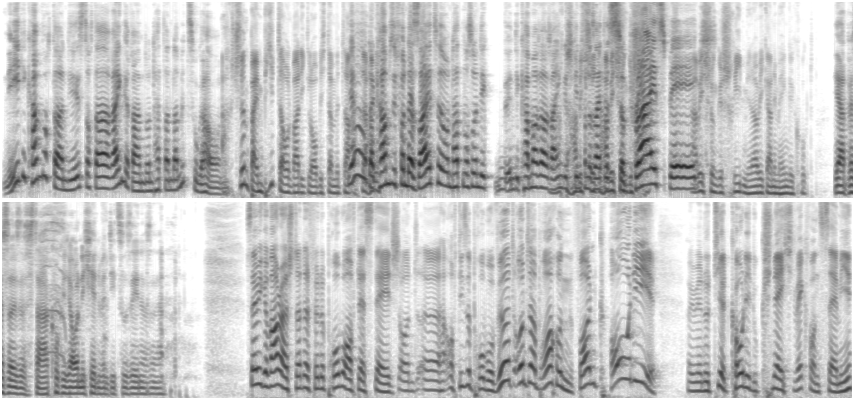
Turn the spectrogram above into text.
Nee, die kam doch dann. Die ist doch da reingerannt und hat dann da mit zugehauen. Ach, stimmt. Beim Beatdown war die, glaube ich, damit da. Ja, da, da kam sie von der Seite und hat noch so in die, in die Kamera Ach, reingeschrieben von der Seite. Surprise, Bitch! Habe ich schon geschrieben. Hier habe ich gar nicht mehr hingeguckt. Ja, besser ist es. Da gucke ich auch nicht hin, wenn die zu sehen ist. Ne? Sammy Guevara stand für eine Promo auf der Stage und äh, auch diese Promo wird unterbrochen von Cody. Habe ich mir notiert. Cody, du Knecht, weg von Sammy.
